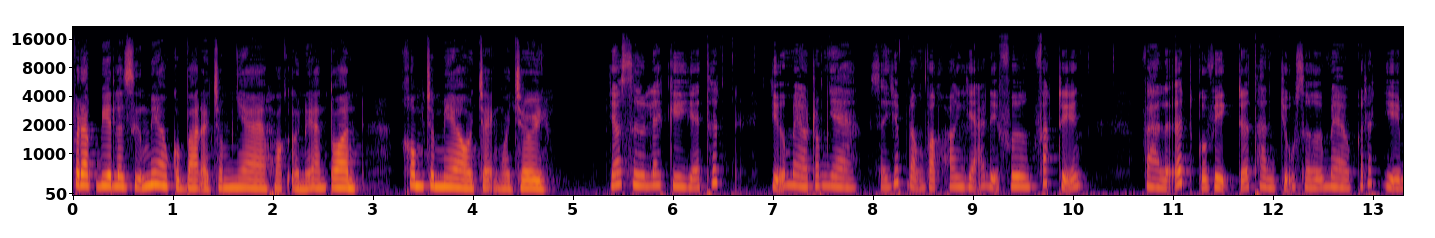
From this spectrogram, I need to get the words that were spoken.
và đặc biệt là giữ mèo của bạn ở trong nhà hoặc ở nơi an toàn, không cho mèo chạy ngoài trời. Giáo sư Leckie giải thích, giữ mèo trong nhà sẽ giúp động vật hoang dã địa phương phát triển và lợi ích của việc trở thành chủ sở hữu mèo có trách nhiệm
